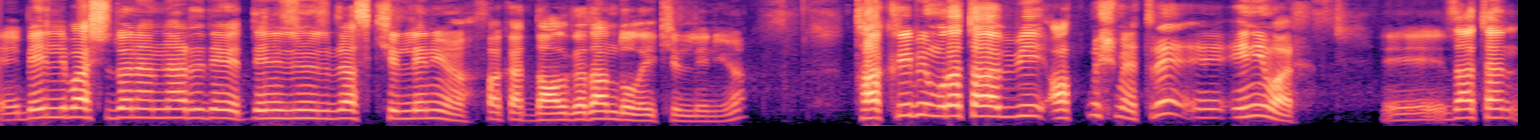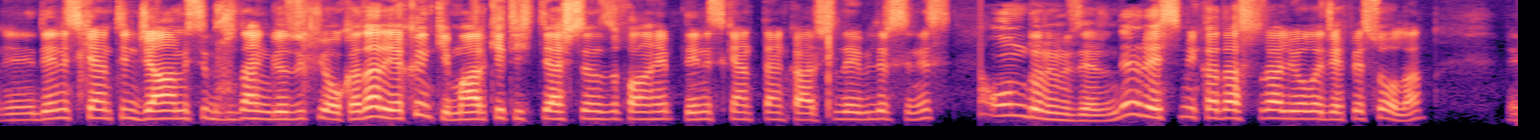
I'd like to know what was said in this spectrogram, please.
E, belli başlı dönemlerde de evet denizimiz biraz kirleniyor. Fakat dalgadan dolayı kirleniyor. Takribi Murat abi bir 60 metre e, eni var. E, zaten e, Denizkent'in camisi buradan gözüküyor. O kadar yakın ki market ihtiyaçlarınızı falan hep Denizkent'ten karşılayabilirsiniz. 10 dönüm üzerinde resmi kadastral yola cephesi olan e,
